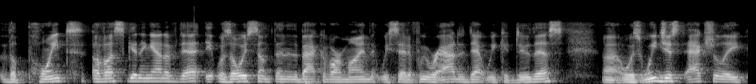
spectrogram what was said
the point of us getting out of debt. It was always something in the back of our mind that we said if we were out of debt, we could do this. Uh, was we just actually,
